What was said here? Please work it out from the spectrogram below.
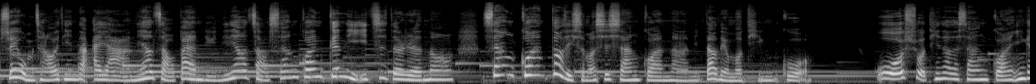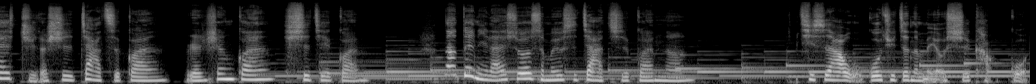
所以我们常会听到：哎呀，你要找伴侣，你要找三观跟你一致的人哦。三观到底什么是三观呢？你到底有没有听过？我所听到的三观，应该指的是价值观、人生观、世界观。那对你来说，什么又是价值观呢？其实啊，我过去真的没有思考过，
